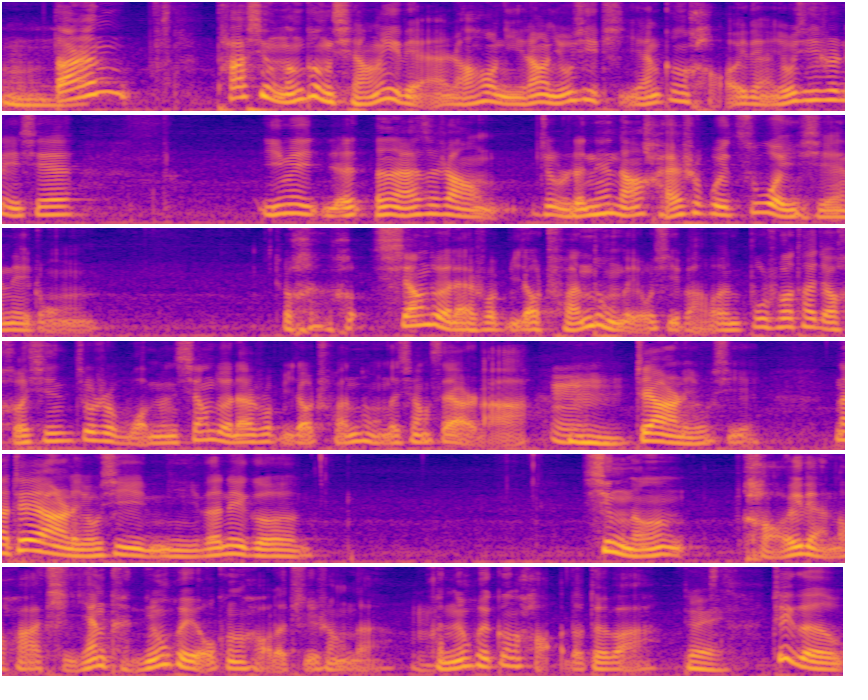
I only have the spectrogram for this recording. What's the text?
嗯当然，它性能更强一点，然后你让游戏体验更好一点，尤其是那些，因为人 NS 上就是任天堂还是会做一些那种。就很和相对来说比较传统的游戏吧，我们不说它叫核心，就是我们相对来说比较传统的，像塞尔达嗯，这样的游戏。那这样的游戏，你的那个性能好一点的话，体验肯定会有更好的提升的，嗯肯定会更好的，对吧？对，这个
